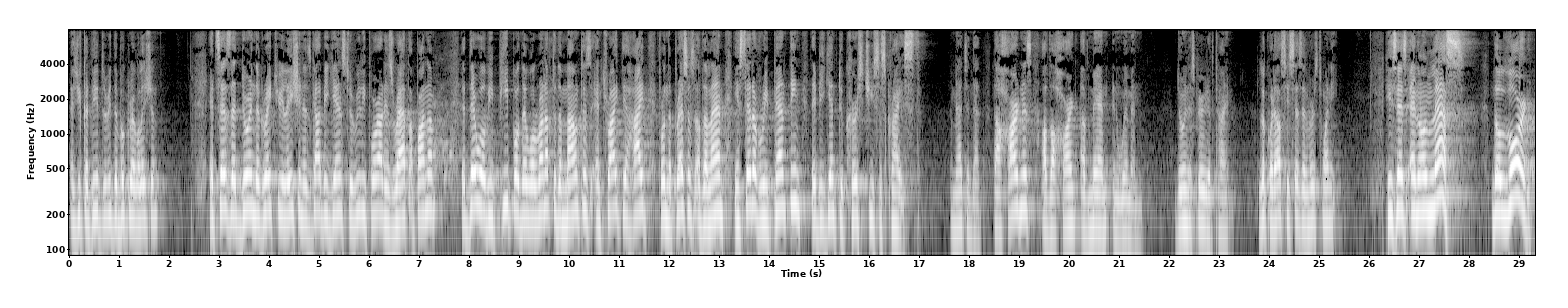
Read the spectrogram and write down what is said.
as you continue to read the book of Revelation? It says that during the Great Tribulation, as God begins to really pour out His wrath upon them, that there will be people that will run up to the mountains and try to hide from the presence of the Lamb. Instead of repenting, they begin to curse Jesus Christ. Imagine that. The hardness of the heart of men and women during this period of time. Look what else he says in verse 20. He says, And unless the Lord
